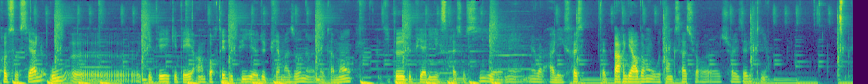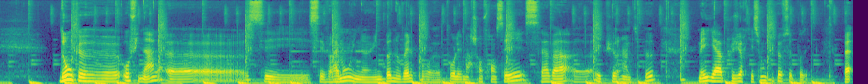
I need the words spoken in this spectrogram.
preuve sociale euh, qui était importée depuis euh, depuis Amazon notamment, un petit peu depuis AliExpress aussi, mais, mais, voilà AliExpress peut-être pas regardant autant que ça sur sur les avis clients. Donc au final, c'est vraiment une, bonne nouvelle pour, pour les marchands français. Ça va épurer un petit peu. Mais il y a plusieurs questions qui peuvent se poser. Bah,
